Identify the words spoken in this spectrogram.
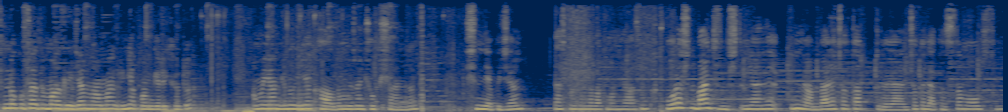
Şimdi okul zaten hazırlayacağım. Normal dün yapmam gerekiyordu. Ama yani dün uyuyakaldım. O yüzden çok üşendim. Şimdi yapacağım. Ders programına bakmam lazım. Bu arada şunu ben çizmiştim. Yani bilmiyorum. Bence çok tatlı duruyor. Yani çok alakasız ama olsun.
